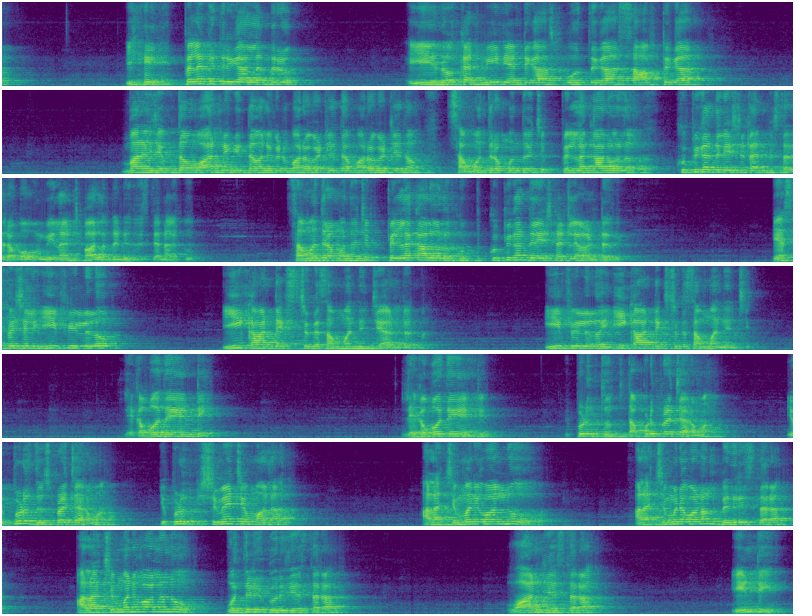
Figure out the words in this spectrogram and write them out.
ఈ ఏదో కన్వీనియంట్గా స్మూత్గా సాఫ్ట్గా మనం చెప్దాం వార్నింగ్ ఇద్దాం లేకుంటే మరొకటి చేద్దాం మరొకటి చేద్దాం. సముద్రం ముందు వచ్చి పిల్ల కాలువలో కుప్పిగంతులు వేసినట్టు అనిపిస్తుంది రా బాబు మీలాంటి వాళ్ళందరినీ చూస్తే నాకు. సముద్రం ముందు వచ్చి పిల్ల కాలువలో కుప్పి కుప్పిగంతులు వేసినట్లే ఉంటుంది. ఎస్పెషల్లీ ఈ ఫీల్డ్లో ఈ కాంటెక్స్ట్కి సంబంధించి అంటున్నా. ఈ ఫీల్డ్లో ఈ కాంటెక్స్ట్కి సంబంధించి. లేకపోతే ఏంటి? లేకపోతే ఏంటి? ఇప్పుడు దు- తప్పుడు ప్రచారమా? ఎప్పుడు దుష్ప్రచారమా? ఎప్పుడు విషమే చిమ్మాలా? అలా చిమ్మని వాళ్ళు అలా చిమ్మని వాళ్ళను బెదిరిస్తారా? అలా చిమ్మని వాళ్ళను ఒత్తిడికి గురి చేస్తారా? వాన్ చేస్తారా? ఏంటి?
